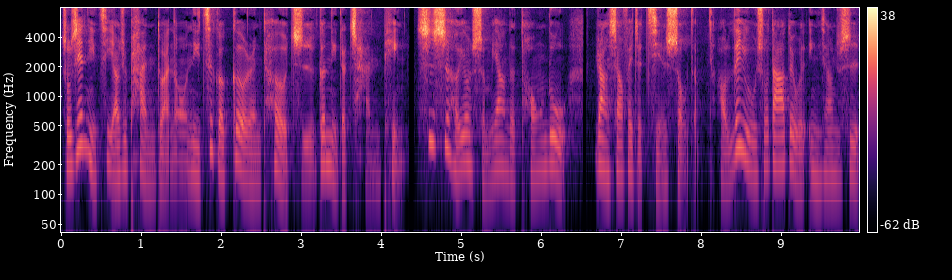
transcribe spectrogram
首先你自己要去判断哦，你这个个人特质跟你的产品是适合用什么样的通路让消费者接受的。好，例如说大家对我的印象就是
